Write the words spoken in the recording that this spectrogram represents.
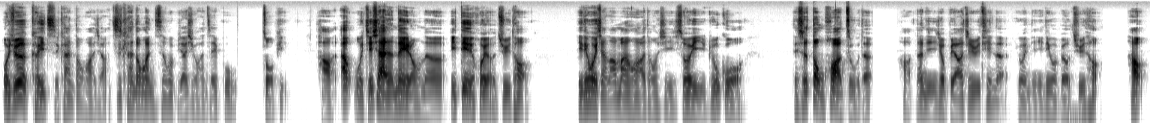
我觉得可以只看动画，叫只看动画，你真会比较喜欢这部作品。好啊，我接下来的内容呢，一定会有剧透，一定会讲到漫画的东西。所以如果你是动画组的，好，那你就不要继续听了，因为你一定会被我剧透。好，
